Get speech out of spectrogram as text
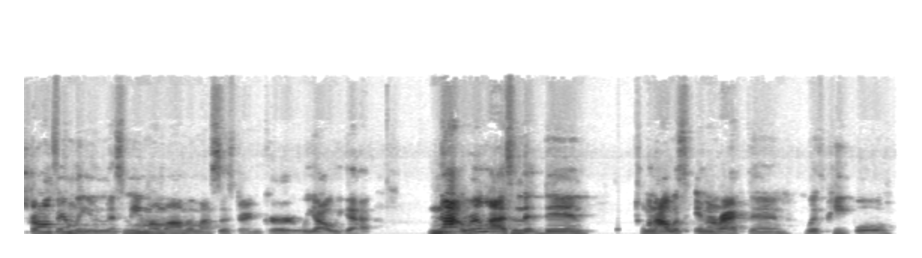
strong family unit. It's me, my mom, and my sister, and girl, we all we got. Not realizing that then when I was interacting with people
